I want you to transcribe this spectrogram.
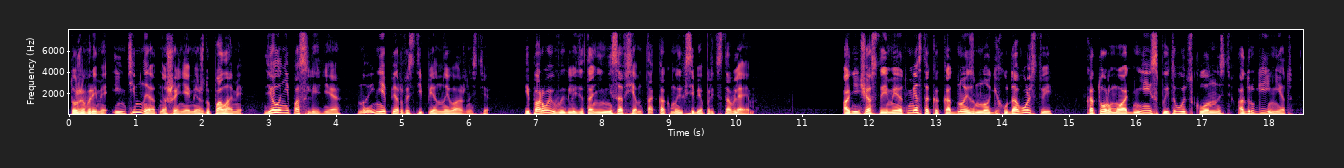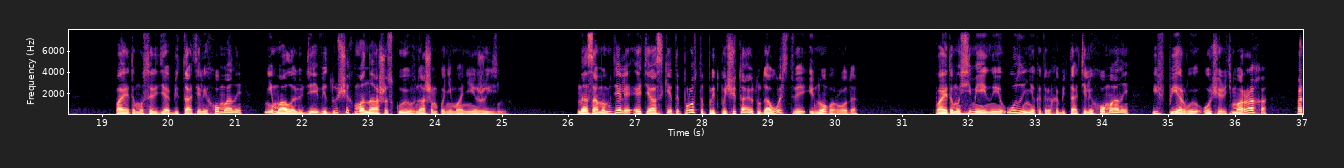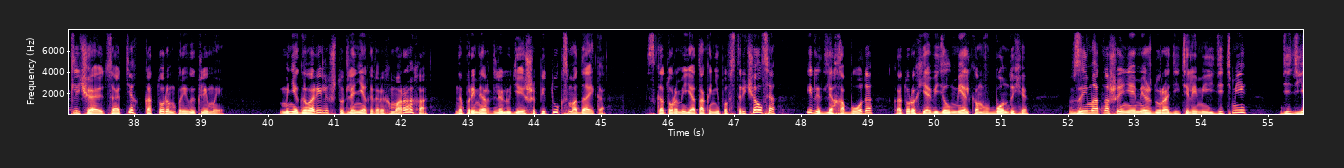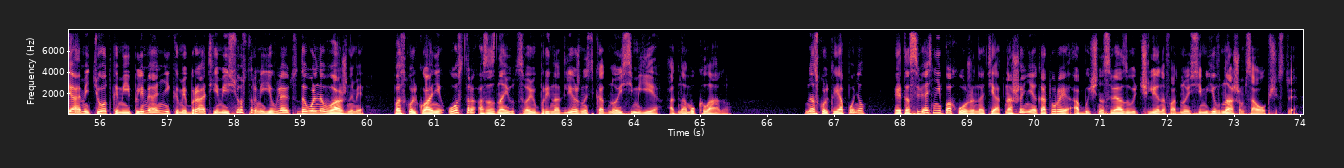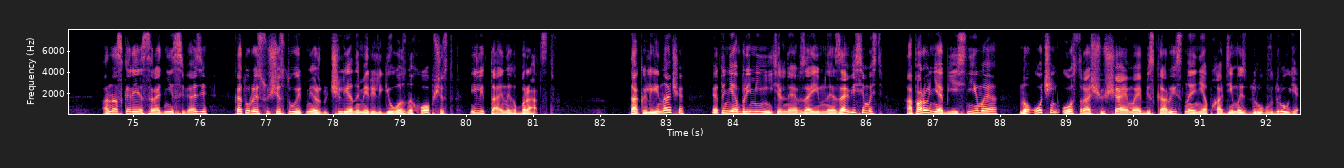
то же время интимные отношения между полами – дело не последнее, но и не первостепенной важности. И порой выглядят они не совсем так, как мы их себе представляем. Они часто имеют место как одно из многих удовольствий, к которому одни испытывают склонность, а другие нет. Поэтому среди обитателей Хоманы немало людей, ведущих монашескую в нашем понимании жизнь. На самом деле эти аскеты просто предпочитают удовольствия иного рода. Поэтому семейные узы некоторых обитателей Хуманы и в первую очередь Мараха отличаются от тех, к которым привыкли мы. Мне говорили, что для некоторых Мараха, например, для людей Шапитук с Мадайка, с которыми я так и не повстречался, или для Хабода, которых я видел мельком в Бондухе, взаимоотношения между родителями и детьми – дядьями, тетками и племянниками, братьями и сестрами являются довольно важными, поскольку они остро осознают свою принадлежность к одной семье, одному клану. Насколько я понял, эта связь не похожа на те отношения, которые обычно связывают членов одной семьи в нашем сообществе. Она скорее сродни связи, которая существует между членами религиозных обществ или тайных братств. Так или иначе, это не обременительная взаимная зависимость, а порой необъяснимая, но очень остро ощущаемая бескорыстная необходимость друг в друге.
